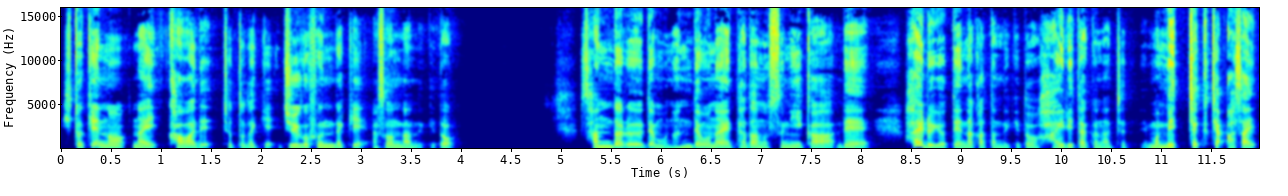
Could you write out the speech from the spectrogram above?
人気のない川でちょっとだけ、15分だけ遊んだんだけど、サンダルでも何でもないただのスニーカーで、入る予定なかったんだけど、入りたくなっちゃって。まあ、めちゃくちゃ浅い。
